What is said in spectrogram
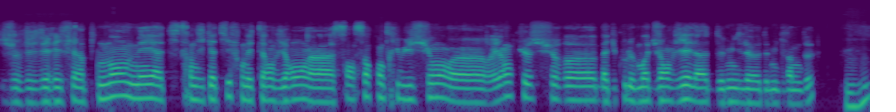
je vais vérifier rapidement, mais à titre indicatif, on était environ à 500 contributions euh, rien que sur euh, bah, du coup le mois de janvier là 2000, 2022. Mhm.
